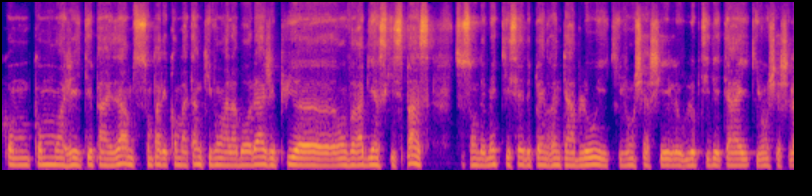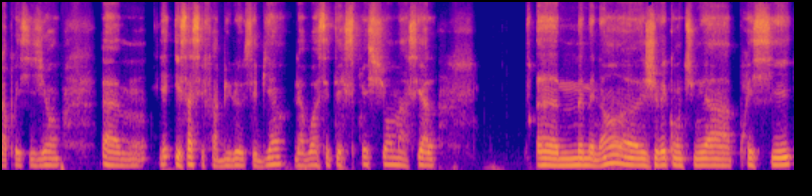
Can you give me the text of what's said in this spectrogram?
comme, comme moi j'ai été par exemple. Ce ne sont pas des combattants qui vont à l'abordage et puis on verra bien ce qui se passe. Ce sont des mecs qui essaient de peindre un tableau et qui vont chercher le, petit détail, qui vont chercher la précision. et, et, ça, c'est fabuleux. C'est bien d'avoir cette expression martiale. Euh, mais maintenant, euh, je vais continuer à apprécier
